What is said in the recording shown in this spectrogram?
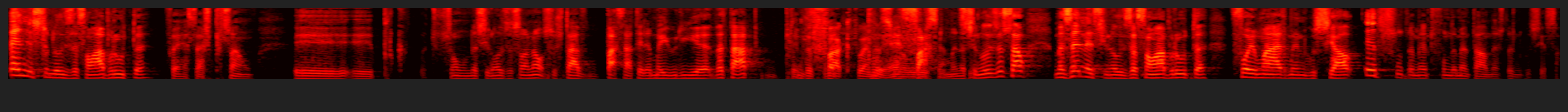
A nacionalização à bruta, foi essa a expressão, porque discussão de nacionalização não, se o Estado passa a ter a maioria da TAP. De facto, é nacionalização. É facto uma nacionalização, mas a nacionalização à bruta foi uma arma negocial absolutamente fundamental nesta negociação.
